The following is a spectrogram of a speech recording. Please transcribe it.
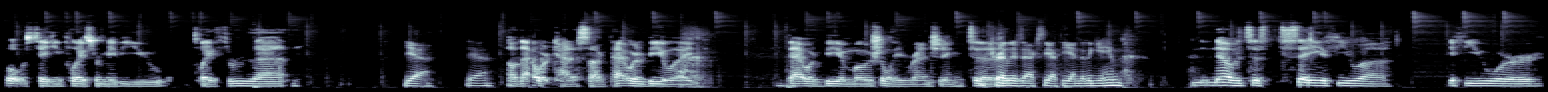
what was taking place, or maybe you play through that. Yeah, yeah. Oh, that would kind of suck. That would be like that would be emotionally wrenching to The trailer's actually at the end of the game. No, it's just say if you uh if you were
